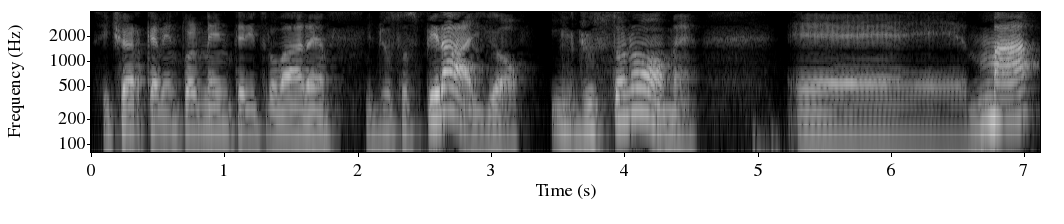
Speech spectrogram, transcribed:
si cerca eventualmente di trovare il giusto spiraglio, il giusto nome eh, ma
